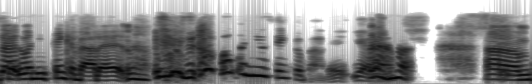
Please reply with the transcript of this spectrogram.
but when you think about it, but when you think about it, yeah. um,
